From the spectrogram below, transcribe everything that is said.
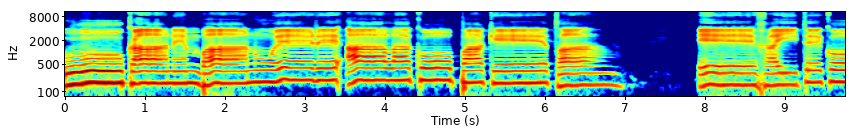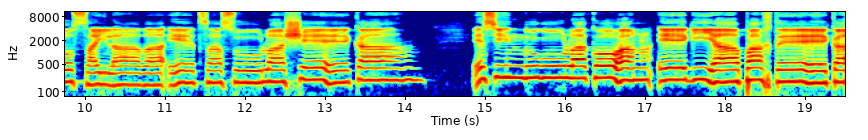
Ukanen banu ere alako paketa. E jaiteko zaila da etzazula xeka, ezin dugulakoan egia parteka.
